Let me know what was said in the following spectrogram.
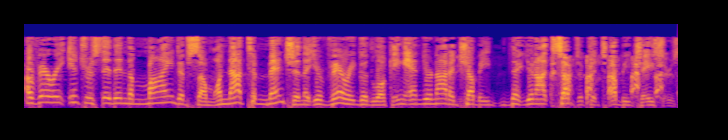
are very interested in the mind of someone. Not to mention that you're very good looking and you're not a chubby. You're not subject to chubby chasers.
